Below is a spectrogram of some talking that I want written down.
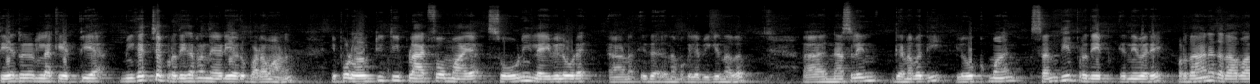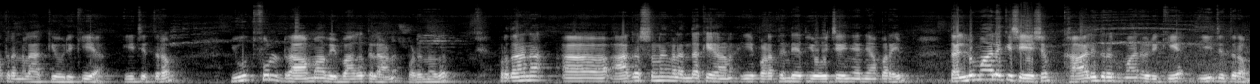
തിയേറ്ററുകളിലൊക്കെ എത്തിയ മികച്ച പ്രതികരണം നേടിയ ഒരു പടമാണ്. ഇപ്പോൾ ഒ ടി ടി പ്ലാറ്റ്ഫോമായ സോണി ലൈവിലൂടെ ആണ് ഇത് നമുക്ക് ലഭിക്കുന്നത്. നസ്ലിൻ ഗണപതി ലോക്മാൻ സന്ദീപ് പ്രദീപ് എന്നിവരെ പ്രധാന കഥാപാത്രങ്ങളാക്കി ഒരുക്കിയ ഈ ചിത്രം യൂത്ത്ഫുൾ ഡ്രാമ വിഭാഗത്തിലാണ് പെടുന്നത്. പ്രധാന ആകർഷണങ്ങൾ എന്തൊക്കെയാണ് ഈ പടത്തിന്റെ ചോദിച്ചു കഴിഞ്ഞാൽ ഞാൻ പറയും. തല്ലുമാലയ്ക്ക് ശേഷം ഖാലിദ് റഹ്മാൻ ഒരുക്കിയ ഈ ചിത്രം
